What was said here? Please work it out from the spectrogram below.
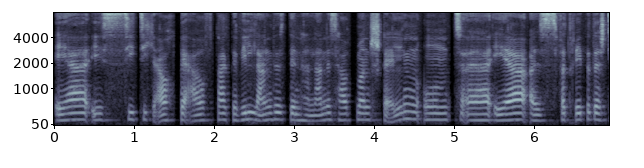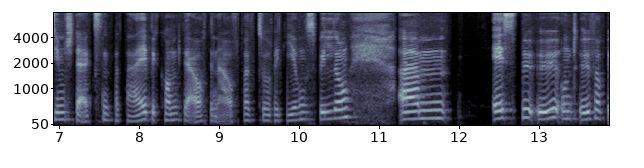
er ist, sieht sich auch beauftragt, er will Landes, den Herrn Landeshauptmann stellen und äh, er als Vertreter der stimmstärksten Partei bekommt ja auch den Auftrag zur Regierungsbildung. Ähm, SPÖ und ÖVP,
